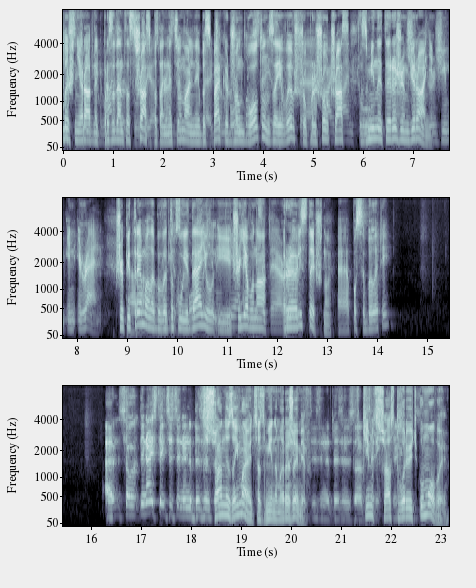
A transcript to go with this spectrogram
Колишній радник президента США з питань національної безпеки Джон Болтон заявив, що прийшов час змінити режим в Ірані. Чи підтримали би ви таку ідею, і чи є вона реалістичною? США не займаються змінами режимів. Втім, США створюють умови,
